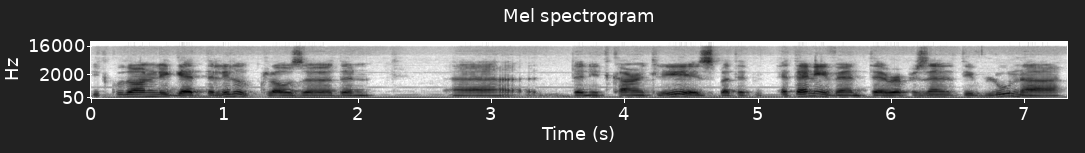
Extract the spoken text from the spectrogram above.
it could only get a little closer than uh, than it currently is. But at, at any event, uh, Representative Luna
